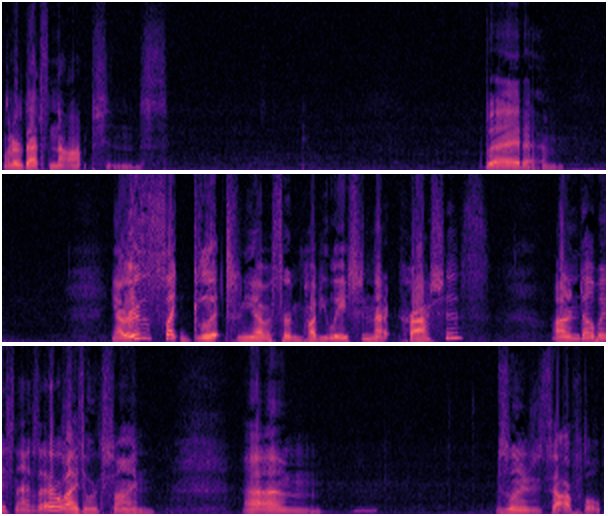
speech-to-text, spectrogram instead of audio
wonder if that's in the options. But, um... Yeah, there's a slight glitch when you have a certain population that crashes on Intel-based Macs. Otherwise, it works fine. Um... Just wanted to be powerful.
